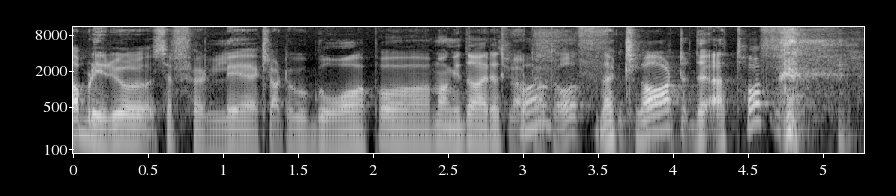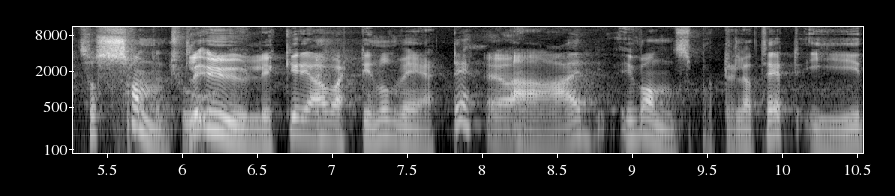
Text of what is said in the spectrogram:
Da blir det jo selvfølgelig klart å gå på mange dager etterpå. Klart det er klart det er tøff. Så samtlige ulykker jeg har vært involvert i, Ja. er i vannsportrelatert i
